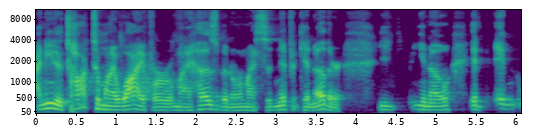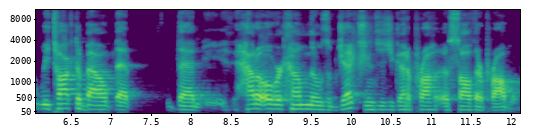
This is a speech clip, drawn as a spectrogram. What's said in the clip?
i need to talk to my wife or my husband or my significant other. You, you know it, it we talked about that that how to overcome those objections is you got to pro- uh, solve their problem.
